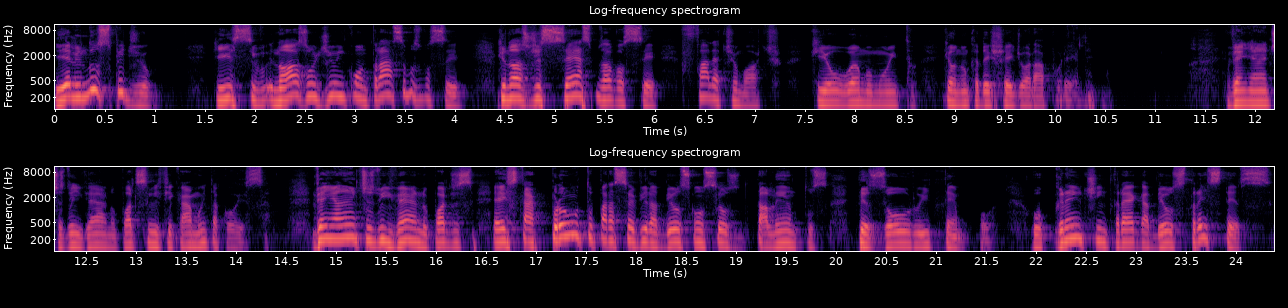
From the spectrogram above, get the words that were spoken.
E ele nos pediu que se nós um dia encontrássemos você, que nós disséssemos a você, fale a Timóteo que eu o amo muito, que eu nunca deixei de orar por ele. Venha antes do inverno pode significar muita coisa. Venha antes do inverno pode é estar pronto para servir a Deus com seus talentos, tesouro e tempo. O crente entrega a Deus três T's:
